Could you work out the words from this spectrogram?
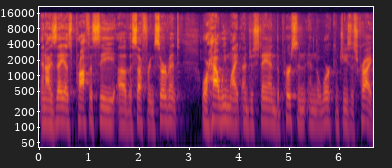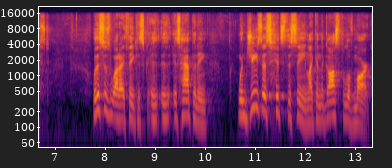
and Isaiah's prophecy of the suffering servant? Or how we might understand the person and the work of Jesus Christ. Well, this is what I think is, is, is happening. When Jesus hits the scene, like in the Gospel of Mark,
